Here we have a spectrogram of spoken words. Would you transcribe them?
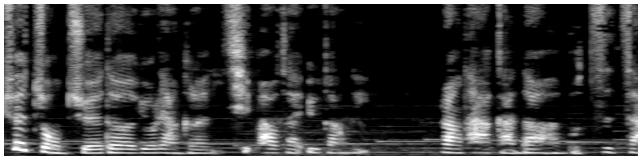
却总觉得有两个人一起泡在浴缸里，让他感到很不自在。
